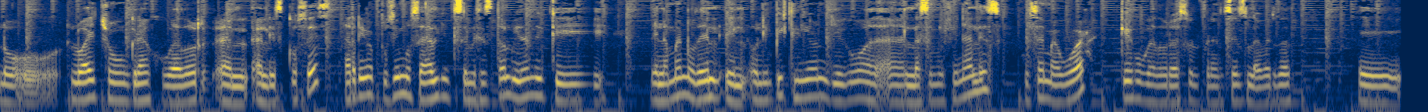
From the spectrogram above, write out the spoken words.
lo, lo, ha hecho un gran jugador al, al, escocés. Arriba pusimos a alguien que se les está olvidando y que de la mano de él, el Olympique Lyon llegó a, las semifinales. José Maguire, qué jugadorazo el francés, la verdad. Eh,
